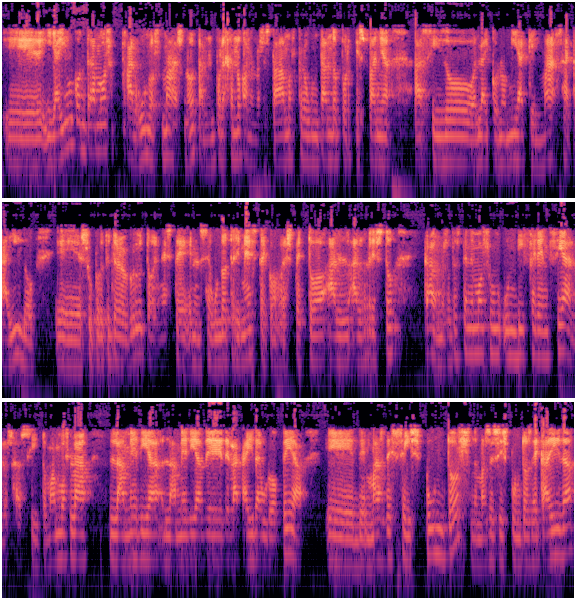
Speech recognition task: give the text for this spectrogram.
Eh, y ahí encontramos algunos más, ¿no? También, por ejemplo, cuando nos estábamos preguntando por qué España ha sido la economía que más ha caído eh, su Producto Bruto en este en el segundo trimestre con respecto al, resto, claro, nosotros tenemos un, diferencial, o sea, si tomamos la, la media la media de la caída europea eh, de más de seis puntos, de más de seis puntos de caída,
